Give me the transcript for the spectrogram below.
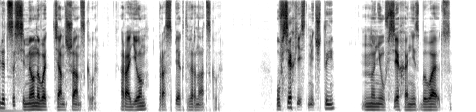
Улица Семенова-Тяншанского. Район проспект Вернадского. У всех есть мечты, но не у всех они сбываются.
